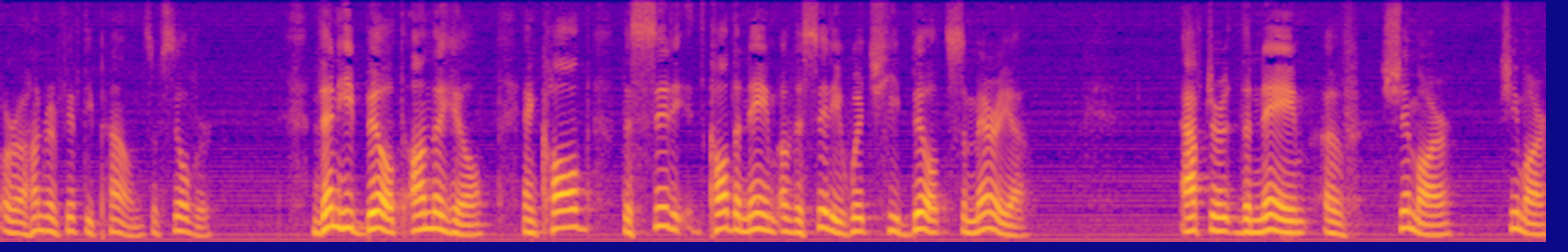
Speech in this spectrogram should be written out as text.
or 150 pounds of silver. Then he built on the hill and called the city called the name of the city which he built Samaria after the name of Shemer, Shemer,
